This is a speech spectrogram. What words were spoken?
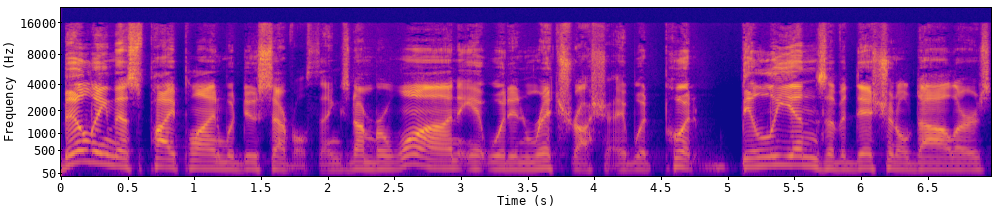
building this pipeline would do several things. Number one, it would enrich Russia. It would put billions of additional dollars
